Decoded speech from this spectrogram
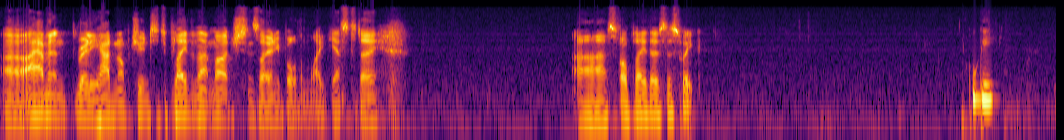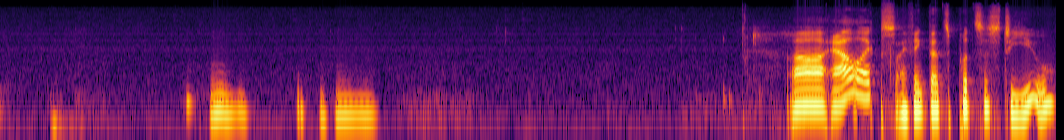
uh, I haven't really had an opportunity to play them that much since I only bought them like yesterday. Uh, so I'll play those this week. Okay. Uh, Alex, I think that puts us to you.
